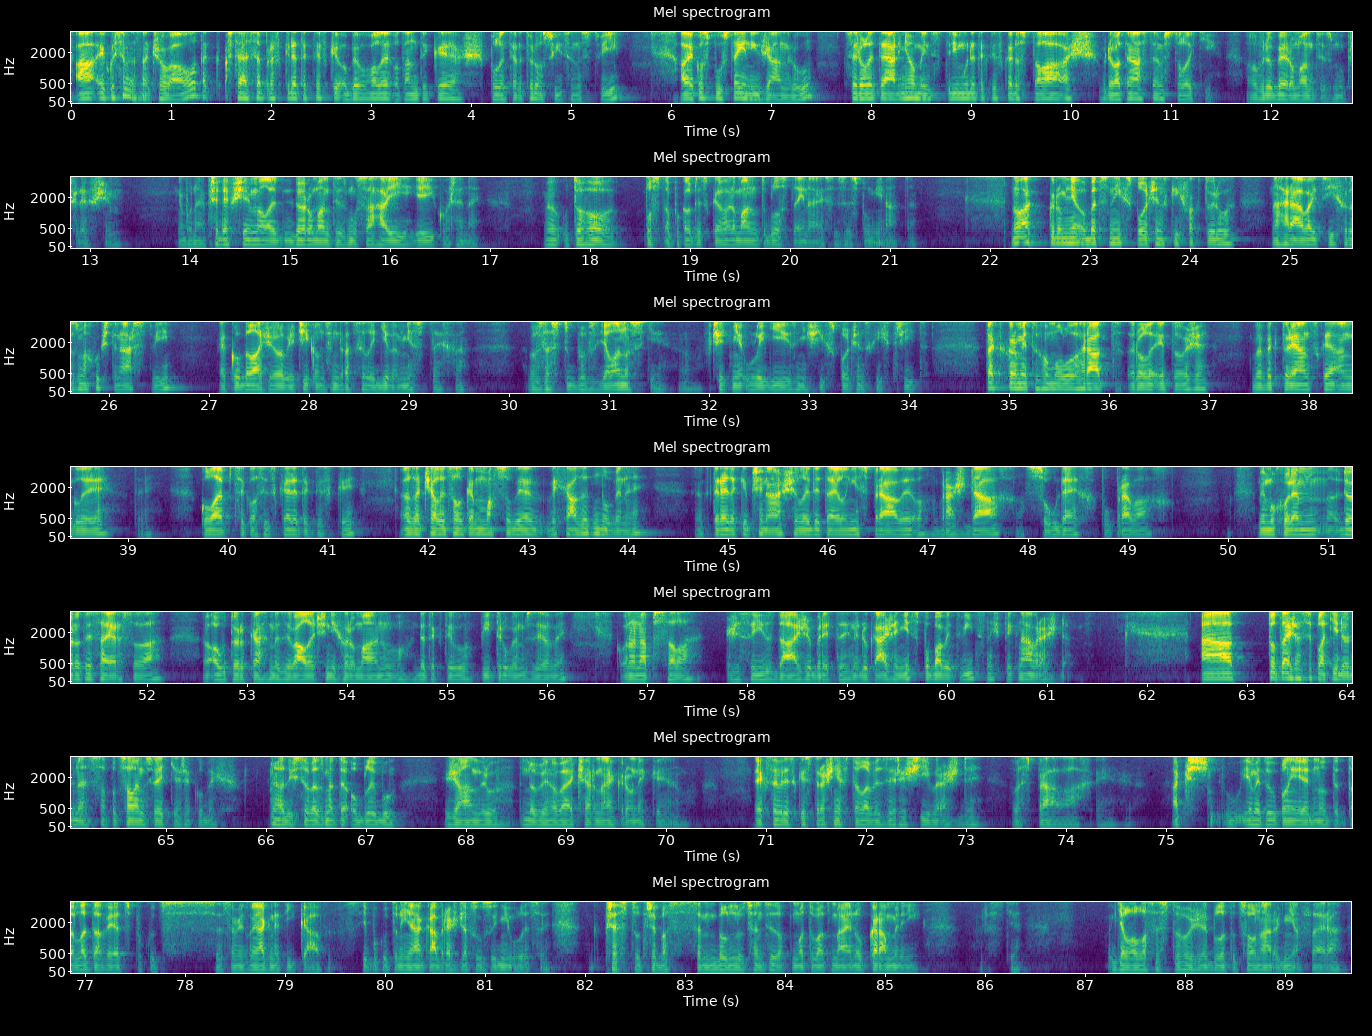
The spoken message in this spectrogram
A jak už jsem naznačoval, tak v té se prvky detektivky objevovaly od antiky až po literaturu osvícenství, ale jako spousta jiných žánrů se do literárního mainstreamu detektivka dostala až v 19. století, v době romantismu především. Nebo ne především, ale do romantismu sahají její kořeny. U toho postapokalyptického románu to bylo stejné, jestli si vzpomínáte. No a kromě obecných společenských faktorů nahrávajících rozmachu čtenářství, jako byla že jo, větší koncentrace lidí ve městech a vzestup vzdělanosti, jo, včetně u lidí z nižších společenských tříd, tak kromě toho mohlo hrát roli i to, že ve viktoriánské Anglii, tedy kolébce klasické detektivky, začaly celkem masově vycházet noviny, které taky přinášely detailní zprávy o vraždách, soudech, popravách. Mimochodem Dorothy Sayersova autorka meziválečných románů o detektivu Petru Wimsey, ona napsala, že se jí zdá, že Brity nedokáže nic pobavit víc než pěkná vražda. A to též asi platí dodnes a po celém světě, řekl bych. Když se vezmete oblibu žánru novinové černé kroniky. jak se vždycky strašně v televizi řeší vraždy ve zprávách. I, Ač je mi to úplně jedno, tahle ta věc, pokud se, se mě to nějak netýká, prostě pokud to není nějaká vražda v sousední ulici. Přesto třeba jsem byl nucen si zapamatovat jméno Kramný. Prostě dělala se z toho, že byla to celonárodní aféra.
